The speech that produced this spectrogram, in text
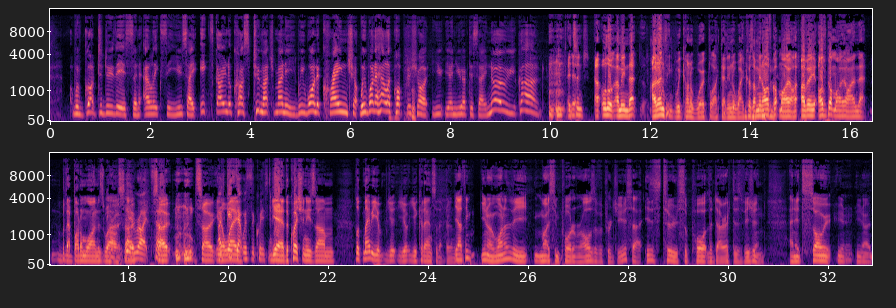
we've got to do this, and Alexi, you say it's going to cost too much money. We want a crane shot. We want a helicopter shot. You and you have to say no, you can't. It's in, uh, well, look. I mean, that I don't think we kind of worked like that in a way because I mean, I've got my eye, I mean, I've got my eye on that that bottom line as well. Correct. So, Yeah, right. So, so, in I a guess way, that was the question. yeah. The question is, um, look, maybe you you, you, you could answer that better. Than Yeah, I think you know one of the most important roles of a producer is to support the director's vision, and it's so you know you know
